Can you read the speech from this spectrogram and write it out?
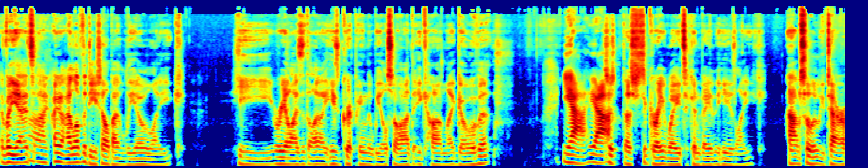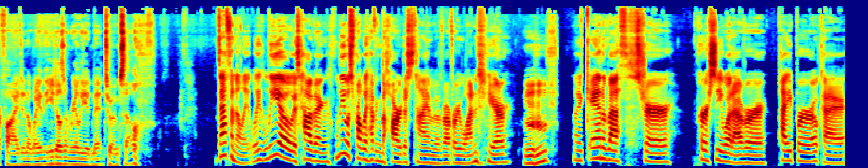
But yeah, it's I, I I love the detail about Leo. Like he realizes that like he's gripping the wheel so hard that he can't let go of it. Yeah, yeah. Just, that's just a great way to convey that he is like absolutely terrified in a way that he doesn't really admit to himself. Definitely. Like Leo is having Leo's probably having the hardest time of everyone here. Mm-hmm. Like Annabeth, sure. Percy, whatever. Piper, okay.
